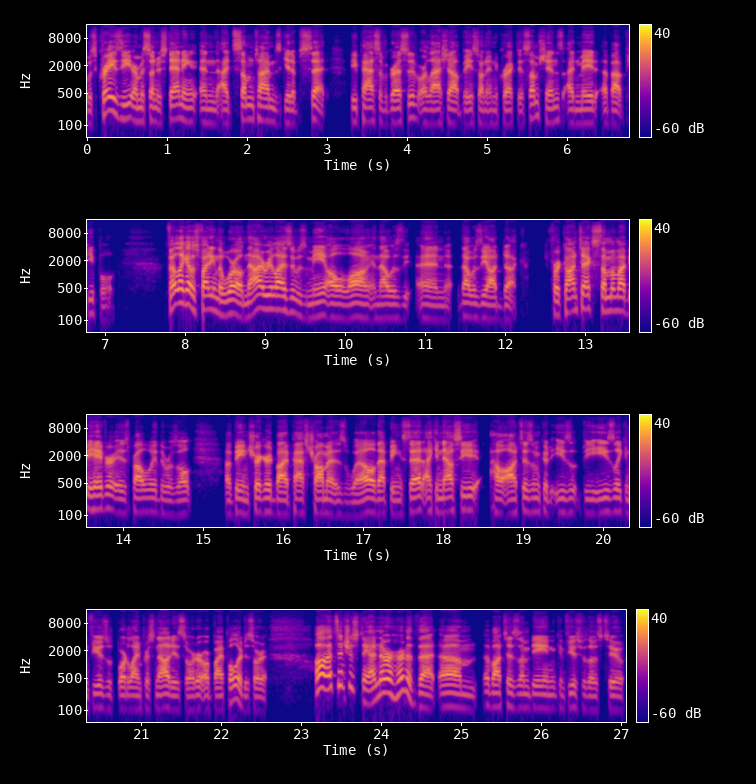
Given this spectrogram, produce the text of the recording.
was crazy or misunderstanding, and I'd sometimes get upset, be passive aggressive, or lash out based on incorrect assumptions I'd made about people. Felt like I was fighting the world. Now I realize it was me all along, and that was the and that was the odd duck. For context, some of my behavior is probably the result of being triggered by past trauma as well. That being said, I can now see how autism could be easily confused with borderline personality disorder or bipolar disorder. Oh, that's interesting. I've never heard of that um, of autism being confused for those two.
